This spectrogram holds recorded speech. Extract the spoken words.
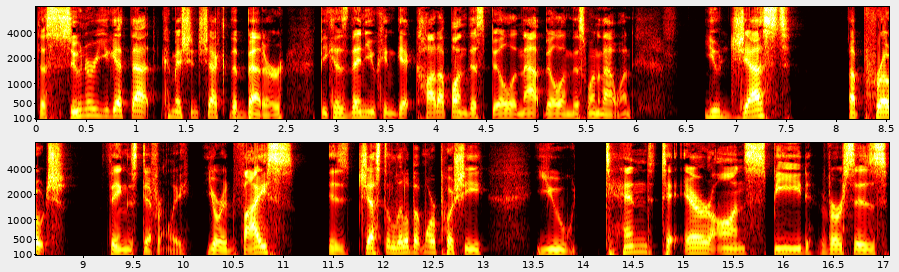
the sooner you get that commission check, the better, because then you can get caught up on this bill and that bill and this one and that one. You just approach things differently. Your advice is just a little bit more pushy. You tend to err on speed versus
